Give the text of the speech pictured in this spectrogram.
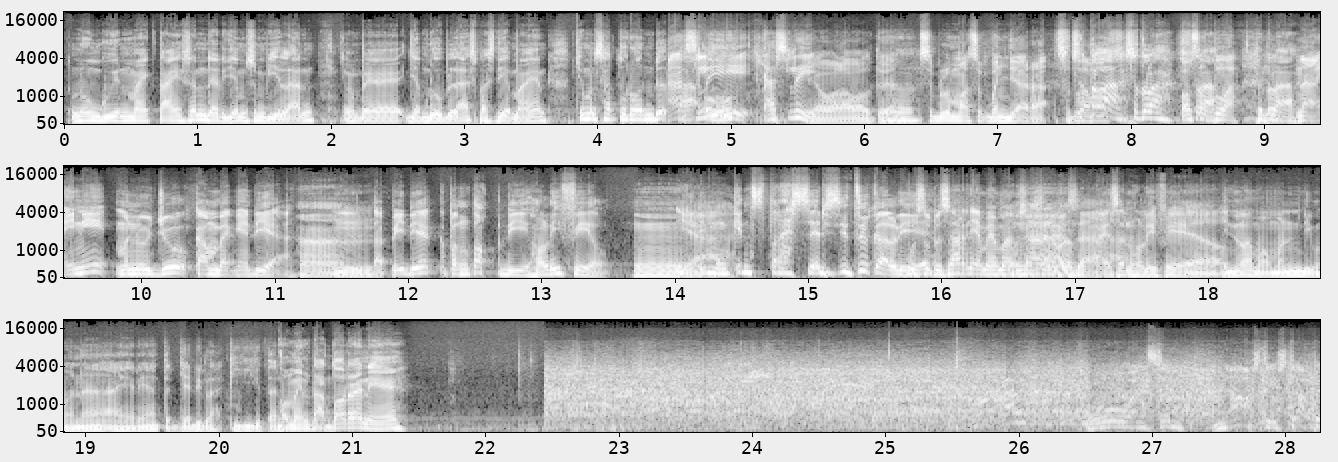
nungguin Mike Tyson dari jam 9 sampai jam 12 pas dia main, cuman satu ronde. asli, asli. Ya awal-awal tuh ya. Sebelum masuk penjara. Setelah, Setelah, masuk- setelah, Oh setelah. setelah. Nah ini menuju comebacknya dia. Hmm. Tapi dia kepentok di Holyfield. Jadi Ya. mungkin stresnya di situ kali Musuh ya. besarnya memang Musuh memang. besar. Tyson Holyfield. Inilah momen di mana akhirnya terjadilah gigitan. Komentatornya nih ya. Oh, be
